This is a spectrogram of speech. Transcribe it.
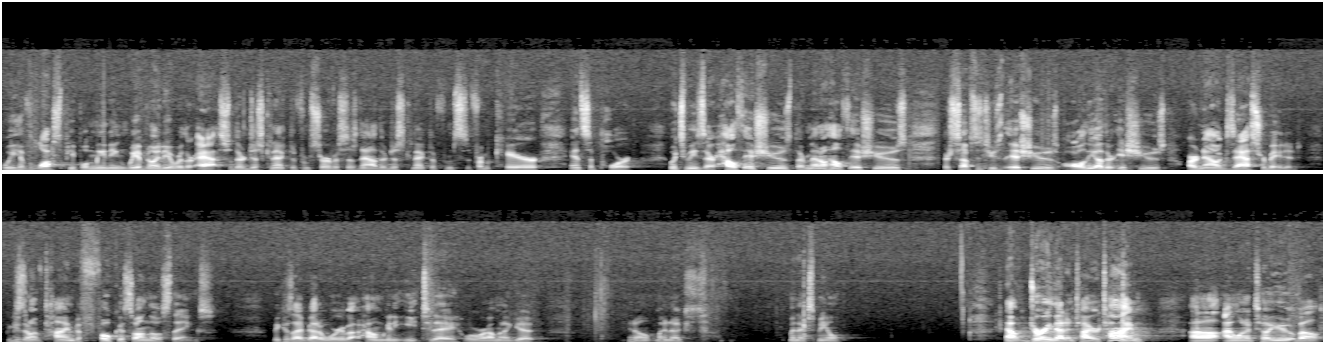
We have lost people, meaning we have no idea where they're at, so they're disconnected from services now. They're disconnected from, from care and support, which means their health issues, their mental health issues, their substance use issues, all the other issues are now exacerbated because they don't have time to focus on those things. Because I've got to worry about how I'm going to eat today or where I'm going to get, you know, my next, my next meal. Now, during that entire time, uh, I want to tell you about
